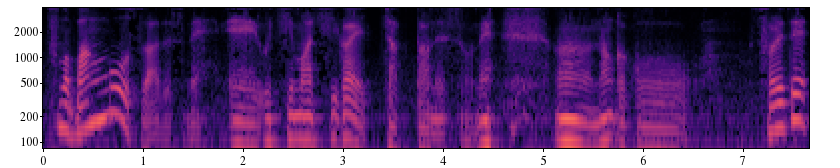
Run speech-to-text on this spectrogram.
その番号すらですね、えー、打ち間違えちゃったんですよね。うん、なんかこう、それで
